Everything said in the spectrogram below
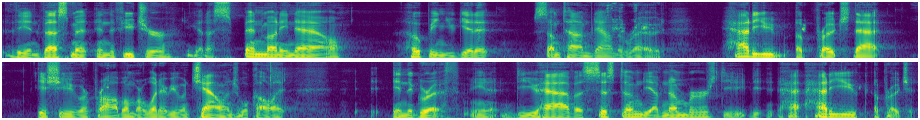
the investment in the future. You got to spend money now, hoping you get it sometime down the road. How do you approach that issue or problem or whatever you want challenge, we'll call it, in the growth? You know, do you have a system? Do you have numbers? Do you, do, how, how do you approach it?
